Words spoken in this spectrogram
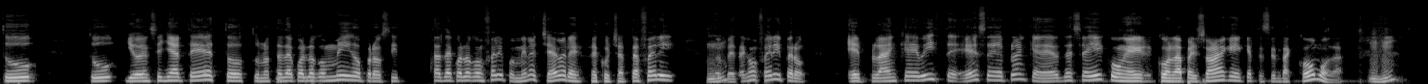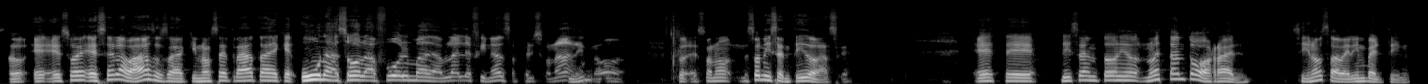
tú, tú, yo enseñarte esto, tú no estás de acuerdo conmigo, pero si estás de acuerdo con Félix, pues mira, chévere, escuchaste a Félix, pues vete con Félix, pero el plan que viste, ese es el plan que debes de seguir con, el, con la persona que, que te sientas cómoda. E, eso es, esa es la base. O sea, aquí no se trata de que una sola forma de hablar de finanzas personales. no. Eso, no, eso ni sentido hace. Este, dice Antonio, no es tanto ahorrar, sino saber invertir.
